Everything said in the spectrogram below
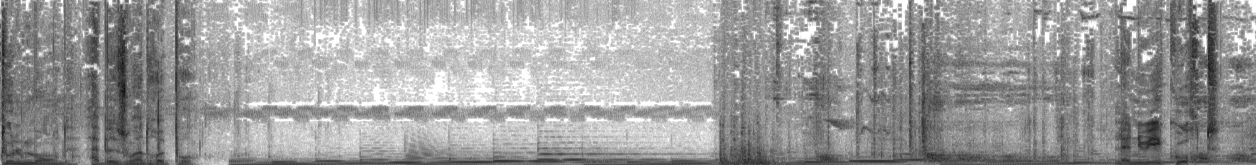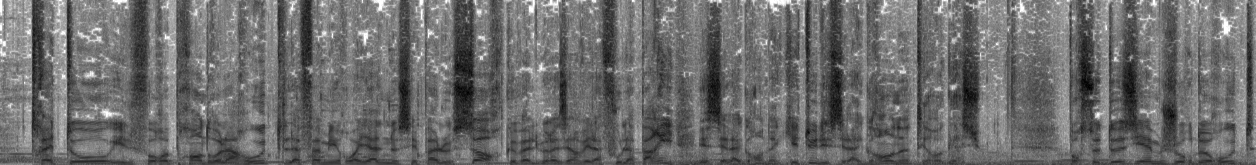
Tout le monde a besoin de repos. La nuit est courte. Très tôt, il faut reprendre la route. La famille royale ne sait pas le sort que va lui réserver la foule à Paris. Et c'est la grande inquiétude et c'est la grande interrogation. Pour ce deuxième jour de route,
